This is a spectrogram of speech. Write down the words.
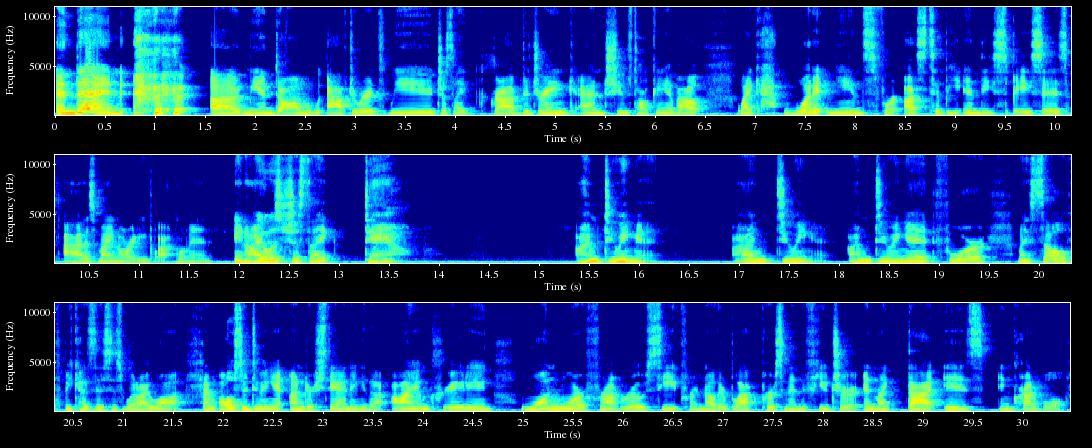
And then uh, me and Dom afterwards, we just like grabbed a drink and she was talking about like what it means for us to be in these spaces as minority black women. And I was just like, damn, I'm doing it. I'm doing it. I'm doing it for myself because this is what I want. I'm also doing it understanding that I am creating one more front row seat for another black person in the future. And like that is incredible.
